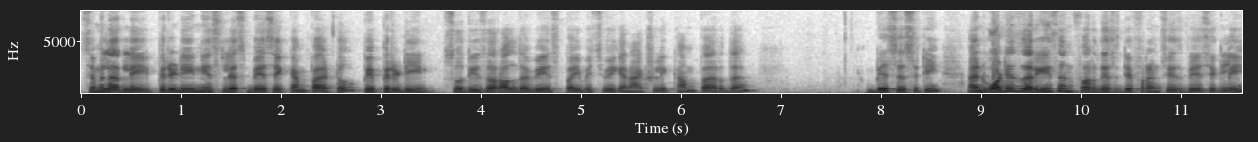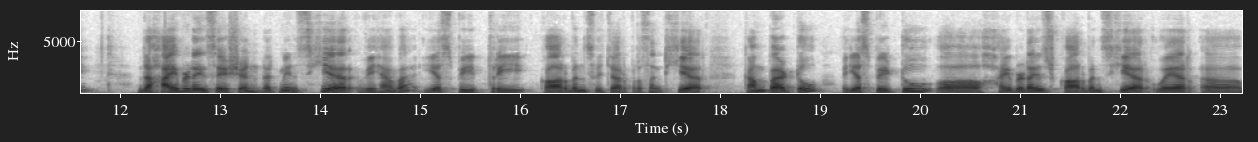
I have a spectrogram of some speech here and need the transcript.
Similarly, pyridine is less basic compared to piperidine. So, these are all the ways by which we can actually compare the basicity and what is the reason for this difference is basically the hybridization that means here we have a sp3 carbons which are present here compared to sp2 uh, hybridized carbons here where uh,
